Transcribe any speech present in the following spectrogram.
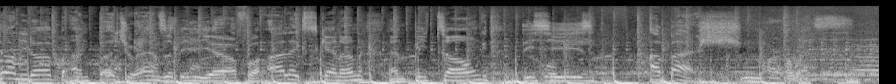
turn it up and put your hands up in the air for Alex Cannon and Pete Tong. This is Apache. Marvelous.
